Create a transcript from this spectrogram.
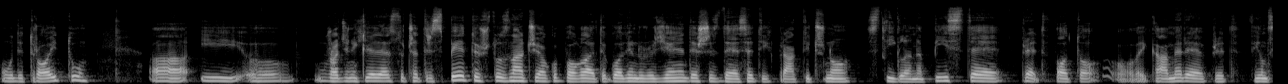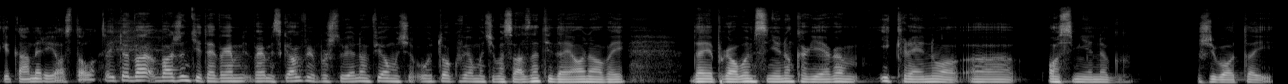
u Detroitu uh, i uh, rođena 1945. što znači ako pogledate godinu rođenja da je 60-ih praktično stigla na piste pred foto ovaj, kamere, pred filmske kamere i ostalo. I to je va važan ti taj vrem, vremenski okvir, pošto u jednom filmu, će, u tog filmu ćemo saznati da je ona ovaj, da je problem sa njenom karijerom i krenuo uh, osim njenog života i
